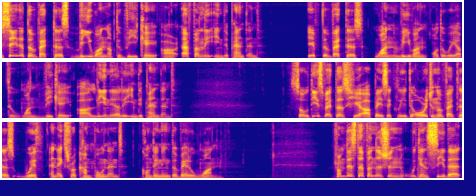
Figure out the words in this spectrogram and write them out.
say that the vectors v1 up to vk are affinely independent if the vectors 1 v1 all the way up to 1 vk are linearly independent. So these vectors here are basically the original vectors with an extra component containing the value 1. From this definition, we can see that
